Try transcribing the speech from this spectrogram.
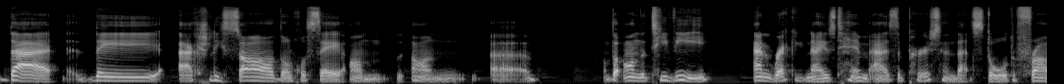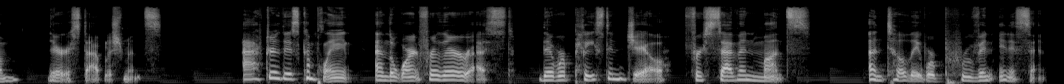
that they actually saw Don Jose on on uh, the, on the TV and recognized him as the person that stole from their establishments. After this complaint and the warrant for their arrest, they were placed in jail for seven months until they were proven innocent.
